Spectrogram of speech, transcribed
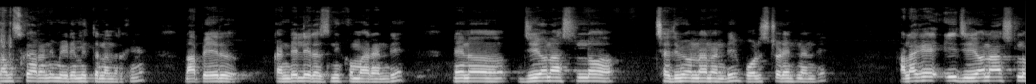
నమస్కారం అండి మీడియా మిత్రులందరికీ. నా పేరు కండెల్లి రజనీ కుమార్ అండి. నేను జియోన్ హాస్టల్లో చదివి ఉన్నానండి పోలీస్ స్టూడెంట్ అండి. అలాగే ఈ జియోన్ హాస్టల్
